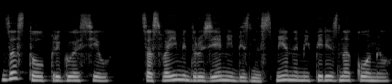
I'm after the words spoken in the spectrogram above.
за стол пригласил, со своими друзьями-бизнесменами перезнакомил.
